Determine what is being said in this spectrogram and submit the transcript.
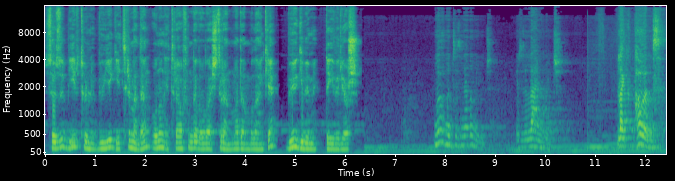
sözü bir türlü büyüye getirmeden onun etrafında dolaştıran Madame Blanc'e büyü gibi mi deyiveriyor. Movement is never mute. It is a language. Like poems.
